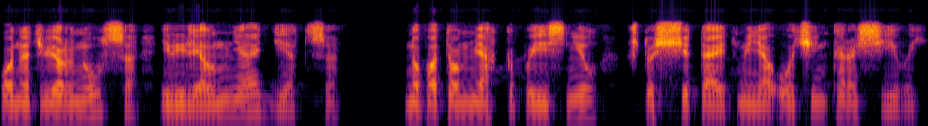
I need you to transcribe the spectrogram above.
он отвернулся и велел мне одеться но потом мягко пояснил, что считает меня очень красивой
